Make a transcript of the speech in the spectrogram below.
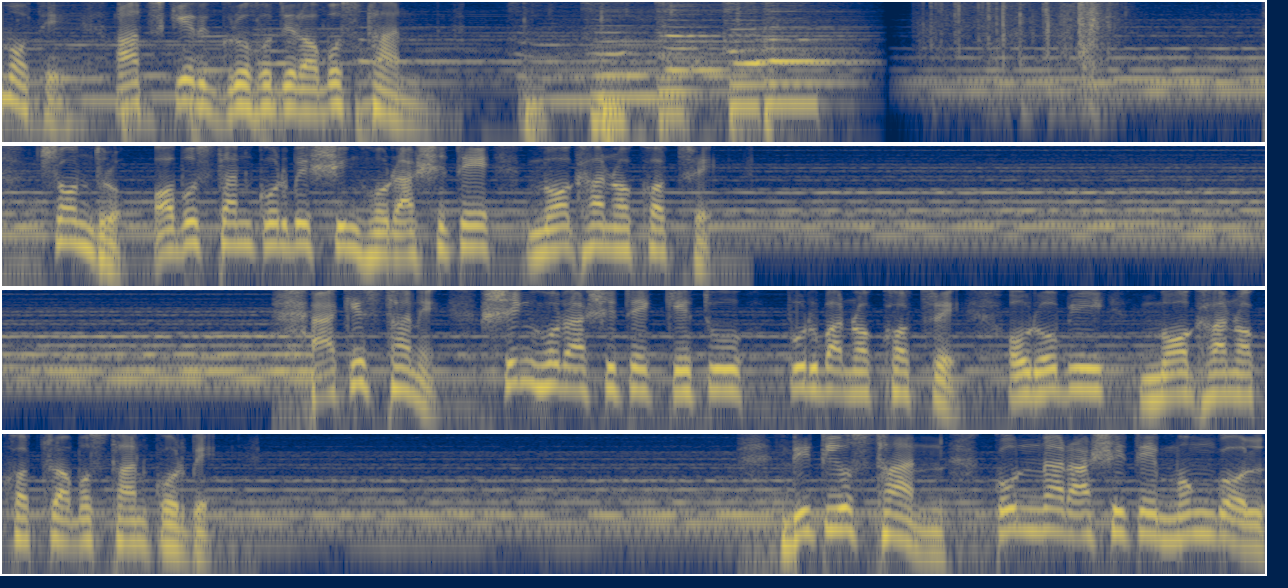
মতে, আজকের গ্রহদের অবস্থান। চন্দ্র অবস্থান করবে সিংহ রাশিতে মঘা নক্ষত্রে। একই স্থানে সিংহ রাশিতে কেতু পূর্বা নক্ষত্রে ও রবি মঘা নক্ষত্র অবস্থান করবে। দ্বিতীয় স্থান কন্যা রাশিতে মঙ্গল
